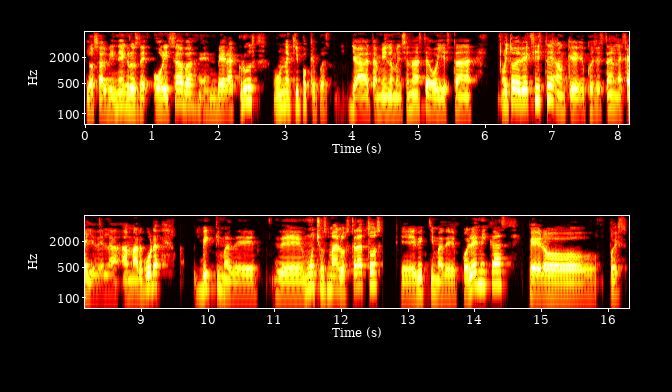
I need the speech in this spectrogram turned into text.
los albinegros de Orizaba, en Veracruz. Un equipo que, pues, ya también lo mencionaste, hoy está Hoy todavía existe, aunque pues está en la calle de la amargura, víctima de, de muchos malos tratos, eh, víctima de polémicas, pero pues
